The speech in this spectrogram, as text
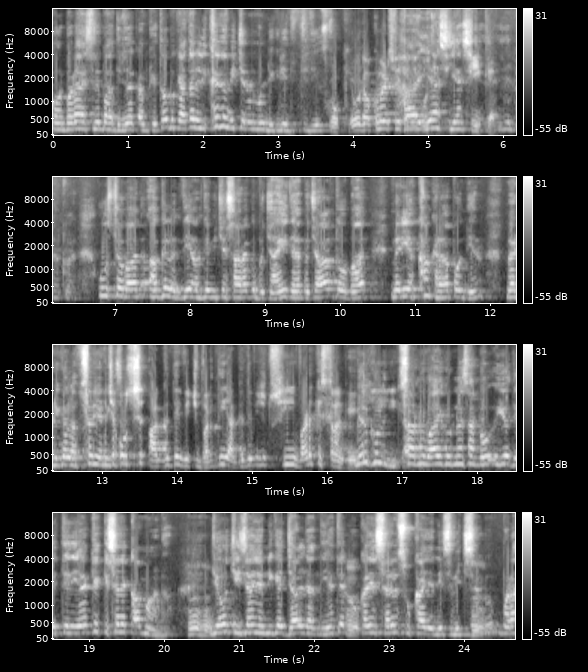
ਔਰ ਬੜਾ ਇਸਨੇ ਬਹਾਦਰੀ ਦਾ ਕੰਮ ਕੀਤਾ ਬਕਾਇਦਾ ਲਿਖੇ ਦੇ ਵਿੱਚ ਉਹਨਾਂ ਡਿਗਰੀ ਦਿੱਤੀ ਦੀ ਓਕੇ ਉਹ ਡਾਕੂਮੈਂਟਸ ਵੀ ਹਾਂ ਯੈਸ ਯੈਸ ਠੀਕ ਹੈ ਉਸ ਤੋਂ ਬਾਅਦ ਅੱਗ ਲੱਗਦੀ ਅੱਗ ਦੇ ਵਿੱਚ ਸਾਰਾ ਕੁਝ ਬਚਾਈਦਾ। ਬਚਾਉਣ ਤੋਂ ਬਾਅਦ ਮੇਰੀ ਅੱਖਾਂ ਖਰਾਬ ਹੁੰਦੀਆਂ ਮੈਡੀਕਲ ਅਫਸਰ ਯਾਨੀ ਉਸ ਅੱਗ ਦੇ ਵਿੱਚ ਵਰਦੀ ਅੱਗ ਦੇ ਵਿੱਚ ਤੁਸੀਂ ਵੜ ਕਿਸ ਤਰ੍ਹਾਂ ਗਏ ਬਿਲਕੁਲ ਕੀ- ਸਾਨੂੰ ਵਾਹਿਗੁਰੂ ਨੇ ਸਾਨੂੰ ਇਹ ਦਿੱਤੀ ਦੀ ਹੈ ਕਿ ਕਿਸੇ ਦੇ ਕੰਮ ਆਣਾ। ਜੋ ਚੀਜ਼ਾਂ ਯਾਨੀ ਕਿ ਜਲ ਜਾਂਦੀਆਂ ਤੇ। ਲੋਕਾਂ ਦੀ ਸਰਵ ਸੁੱਕਾ ਯਾਨੀ ਇਸ ਵਿੱਚ ਸਾਨੂੰ ਬੜਾ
